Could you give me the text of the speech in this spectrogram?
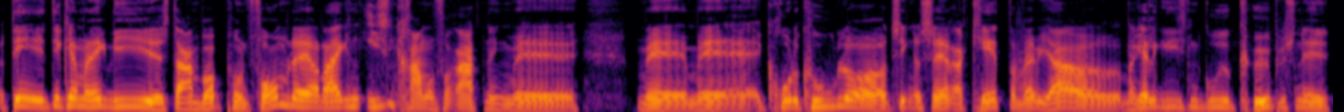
Og det, det kan man ikke lige øh, stampe op på en formiddag, og der er ikke en isenkrammerforretning med, med, med øh, krudt og kugler og ting og sager, raketter, hvad vi jeg. Man kan ikke lige sådan gå ud og købe sådan et,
